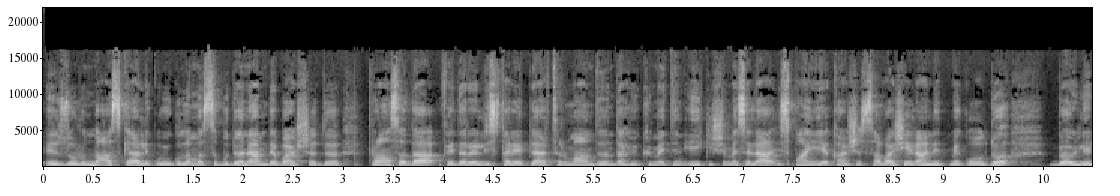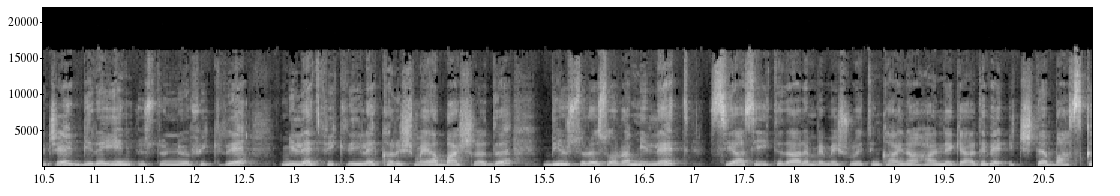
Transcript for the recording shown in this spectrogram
E, zorunlu askerlik uygulaması bu dönemde başladı. Fransa'da federalist talepler tırmandığında hükümetin ilk işi mesela İspanya'ya karşı savaş ilan etmek oldu. Böylece bireyin üstünlüğü fikri millet fikriyle karışmaya başladı. Bir süre sonra millet siyasi iktidarın ve meşruiyetin kaynağı haline geldi ve içte baskı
